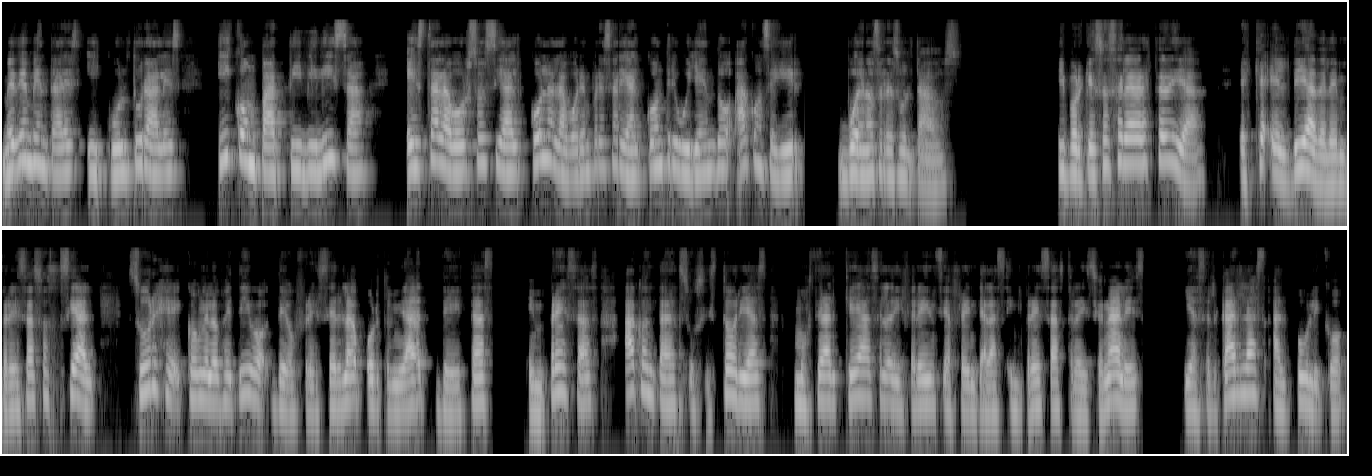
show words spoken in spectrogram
medioambientales y culturales y compatibiliza esta labor social con la labor empresarial, contribuyendo a conseguir buenos resultados. ¿Y por qué se celebra este día? Es que el Día de la Empresa Social surge con el objetivo de ofrecer la oportunidad de estas empresas a contar sus historias, mostrar qué hace la diferencia frente a las empresas tradicionales y acercarlas al público,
